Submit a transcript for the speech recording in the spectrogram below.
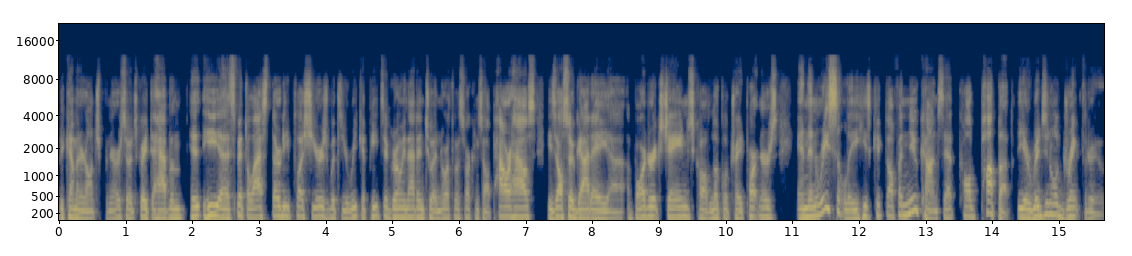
becoming an entrepreneur. So it's great to have him. He, he uh, spent the last 30 plus years with Eureka Pizza, growing that into a Northwest Arkansas powerhouse. He's also got a, uh, a barter exchange called Local Trade Partners. And then recently, he's kicked off a new concept called Pop Up, the original Drink Thru.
